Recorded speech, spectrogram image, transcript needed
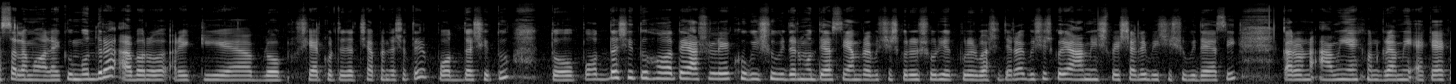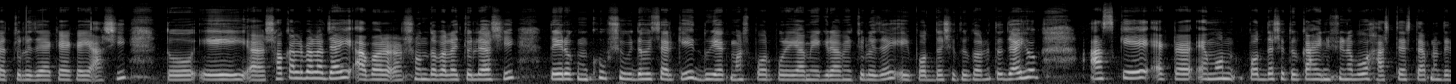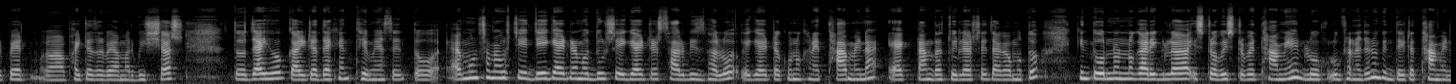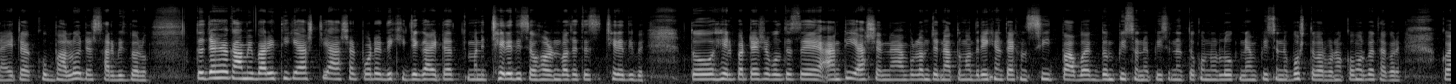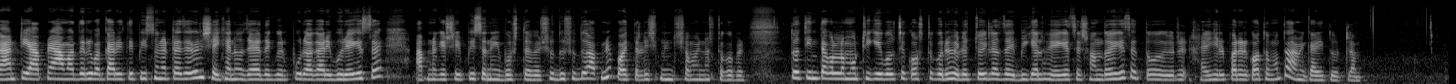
আসসালামু আলাইকুম বন্ধুরা, আবারও আরেকটি ব্লগ শেয়ার করতে যাচ্ছি আপনাদের সাথে, পদ্মা সেতু। তো পদ্মা সেতু হওয়াতে আসলে খুবই সুবিধার মধ্যে আছি আমরা, বিশেষ করে শরীয়তপুরের বাসী যারা। বিশেষ করে আমি স্পেশালি বেশি সুবিধায় আছি, কারণ আমি এখন গ্রামে একা একা চলে যাই, একা একাই আসি। তো এই সকালবেলা যাই, আবার সন্ধ্যাবেলায় চলে আসি। তো এরকম খুব সুবিধা হয়েছে আর কি, দুই এক মাস পর পরে আমি গ্রামে চলে যাই এই পদ্মা সেতুর কারণে। তো যাই হোক, আজকে একটা এমন পদ্মা সেতুর কাহিনী শোনাবো, হাসতে হাসতে আপনাদের পেট ফাইটা যাবে আমার বিশ্বাস। তো যাই হোক, গাড়িটা দেখেন, থেমে আছে। তো এমন সময় উঠছে, যেই গাড়িটার মধ্যে উঠছে, এই গাড়িটার সার্ভিস ভালো। এই গাড়িটা কোনোখানে থামে না। এক টান্দা চলে আসে জায়গা মতো। কিন্তু অন্য অন্য গাড়িগুলো স্টপে স্টপে থামে লোক উঠানোর জন্য, কিন্তু এটা থামে না। এটা খুব ভালো, এটার সার্ভিস ভালো। তো যাই হোক, আমি বাড়ি থেকে আসছি। আসার পরে দেখি যে গাড়িটা মানে ছেড়ে দিছে হর্ন বাজাইতেছে, ছেড়ে দিবে। তো হেল্পারটা এসে বলতেছে আন্টি আসেন না। বললাম যে, না, তোমাদের এখানে তো এখন সিট পাবো একদম পিছনে। পিছনে তো কোনো লোক নেই। পিছনে বসতে পারব না, কোমর ব্যথা করে। কয় আন্টি আপনি আমাদের গাড়িতে পিছনেটা যাবেন সেইখানেও যায় দেখবেন পুরো গাড়ি ভরে গেছে। আপনাকে সেই পিছনেই বসতে হবে। শুধু শুধু আপনি পঁয়তাল্লিশ মিনিট সময় নষ্ট করবেন। তো চিন্তা করলাম, ও ঠিকই বলছে, কষ্ট করে হলে চইলা যায় বিকেল হয়ে গেছে, সন্ধ্যা হয়ে গেছে, তো হাই হেল্পারের কথা মতো আমি গাড়িতে উঠলাম।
